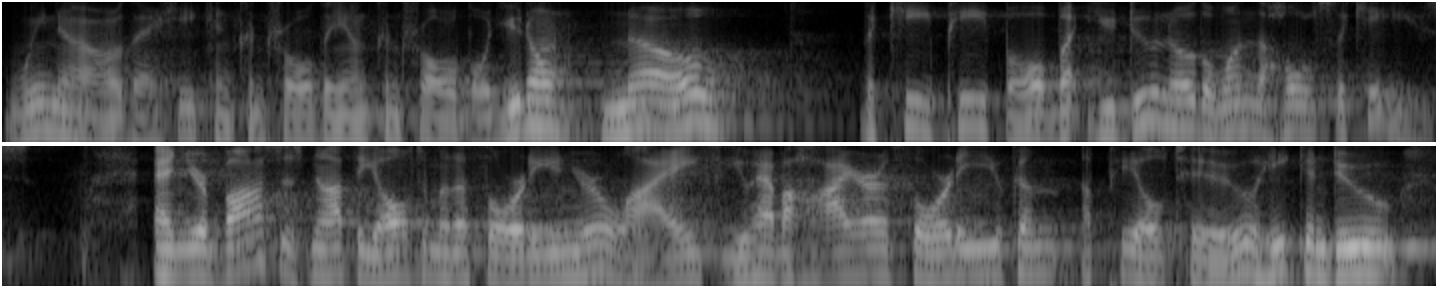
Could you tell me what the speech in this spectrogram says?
we know that He can control the uncontrollable. You don't know the key people, but you do know the one that holds the keys. And your boss is not the ultimate authority in your life. You have a higher authority you can appeal to. He can do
